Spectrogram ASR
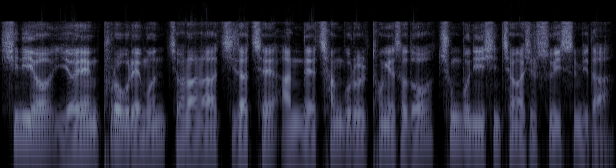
시니어 여행 프로그램은 전화나 지자체 안내 창구를 통해서도 충분히 신청하실 수 있습니다.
